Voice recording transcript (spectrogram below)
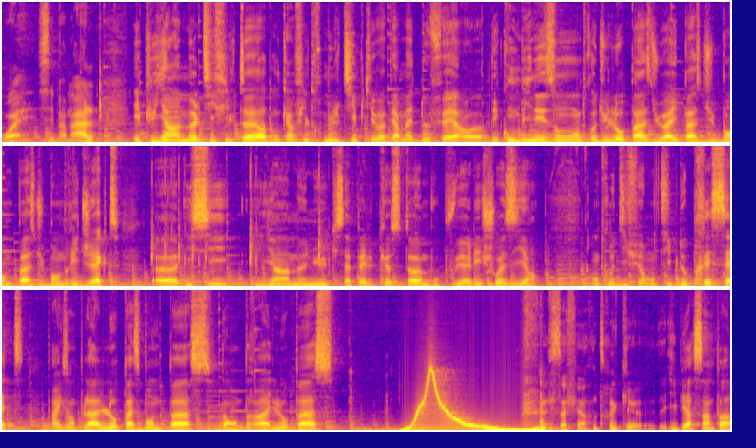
Ouais, c'est pas mal. Et puis il y a un multi-filter, donc un filtre multiple qui va permettre de faire euh, des combinaisons entre du low pass, du high pass, du band pass, du band reject. Euh, ici, il y a un menu qui s'appelle Custom. Vous pouvez aller choisir entre différents types de presets. Par exemple là, low pass, band pass dans dry low pass. Ça fait un truc euh, hyper sympa.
